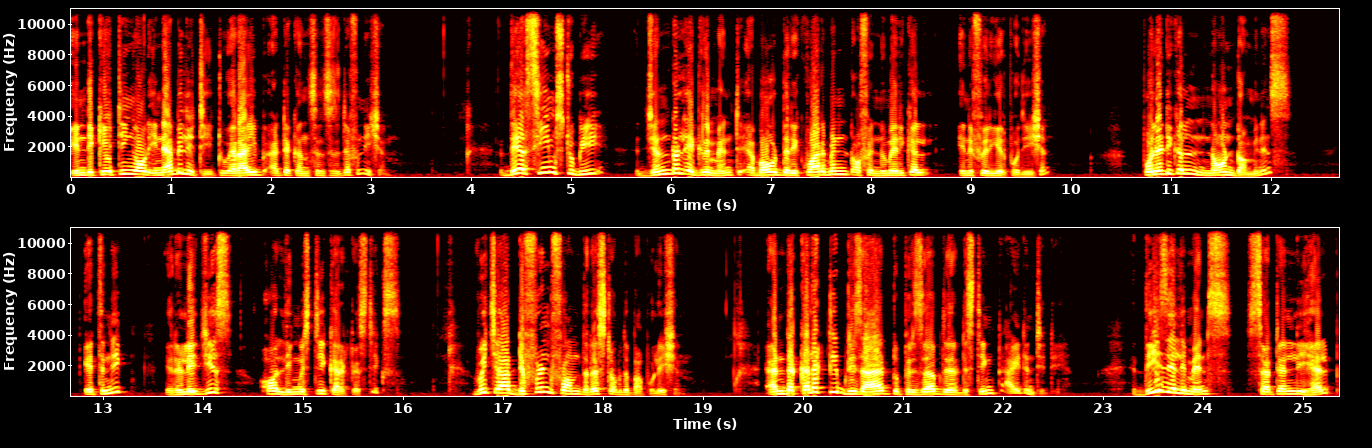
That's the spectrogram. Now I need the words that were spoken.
indicating our inability to arrive at a consensus definition. There seems to be general agreement about the requirement of a numerical inferior position, political non-dominance, ethnic, religious or linguistic characteristics, which are different from the rest of the population and the collective desire to preserve their distinct identity. These elements certainly help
